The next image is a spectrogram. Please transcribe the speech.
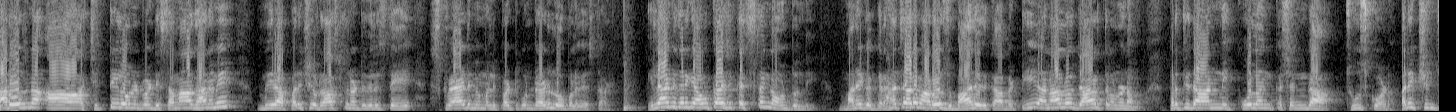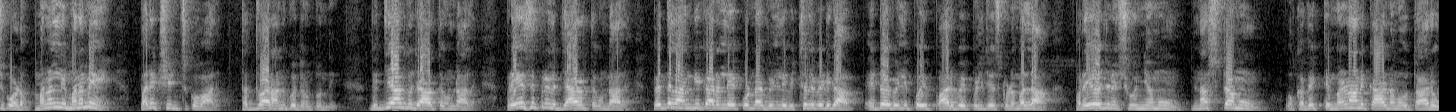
ఆ రోజున ఆ చిట్టిలో ఉన్నటువంటి సమాధానమే మీరు ఆ పరీక్షలు రాస్తున్నట్టు తెలిస్తే స్క్వాడ్ మిమ్మల్ని పట్టుకుంటాడు లోపల వేస్తాడు. ఇలాంటి జరిగే అవకాశం ఖచ్చితంగా ఉంటుంది. మన యొక్క గ్రహచారం ఆ రోజు బాగాలేదు కాబట్టి అనాలో జాగ్రత్తగా ఉండడం ప్రతిదాన్ని కూలంకషంగా చూసుకోవడం పరీక్షించుకోవడం మనల్ని మనమే పరీక్షించుకోవాలి. తద్వారా అనుకూలత ఉంటుంది విద్యార్థులు జాగ్రత్తగా ఉండాలి. ప్రేయసిప్రియులు జాగ్రత్తగా ఉండాలి. పెద్దల అంగీకారం లేకుండా వెళ్ళి విచ్చలవిడిగా ఎటో వెళ్ళిపోయి పారిపోయి పెళ్ళి చేసుకోవడం వల్ల ప్రయోజన శూన్యము నష్టము ఒక వ్యక్తి మరణానికి కారణమవుతారు.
